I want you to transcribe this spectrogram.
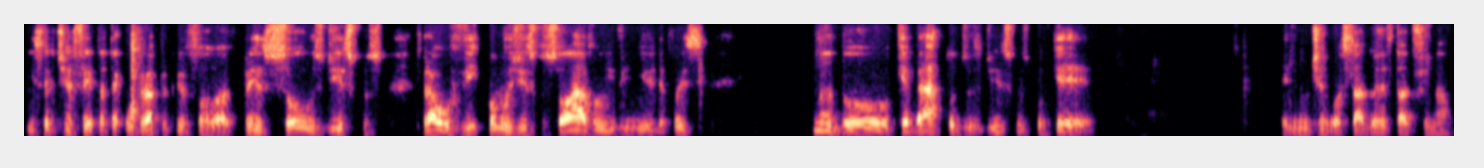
isso ele tinha feito até com o próprio Kill for Love, prensou os discos para ouvir como os discos soavam em vinil e depois mandou quebrar todos os discos porque ele não tinha gostado do resultado final.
